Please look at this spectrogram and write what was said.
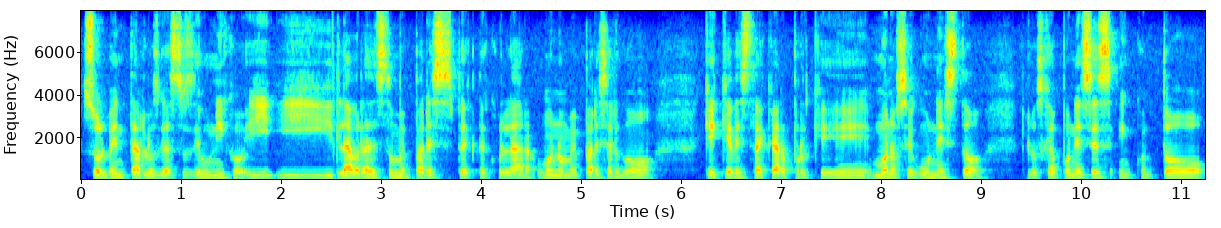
solventar los gastos de un hijo. Y, y la verdad esto me parece espectacular, bueno, me parece algo que hay que destacar porque, bueno, según esto, los japoneses en cuanto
